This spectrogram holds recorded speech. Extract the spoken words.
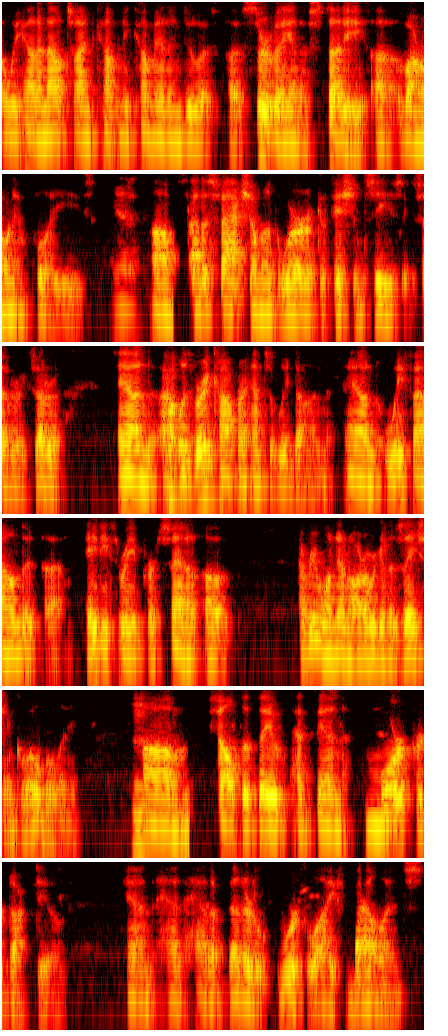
uh, we had an outside company come in and do a, a survey and a study uh, of our own employees. Yeah. Um, satisfaction with work, efficiencies, et cetera, et cetera. And it was very comprehensively done. And we found that uh, 83% of everyone in our organization globally mm. um, felt that they had been more productive and had had a better work life balance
